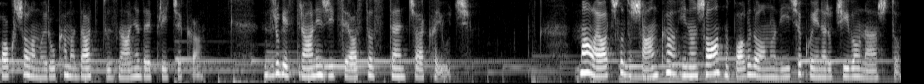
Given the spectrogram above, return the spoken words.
pokušala mu je rukama dati do znanja da je pričeka. S druge strane, žice je ostao Stan čekajući. Mala je otišla do šanka i nonšalantno pogledala mladića koji je naručivao nešto.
